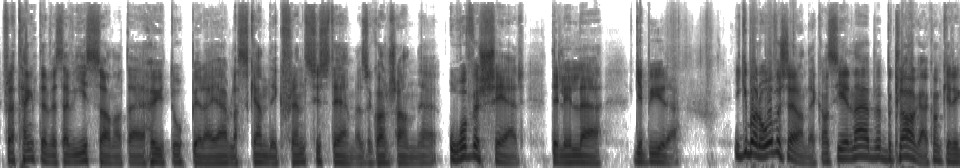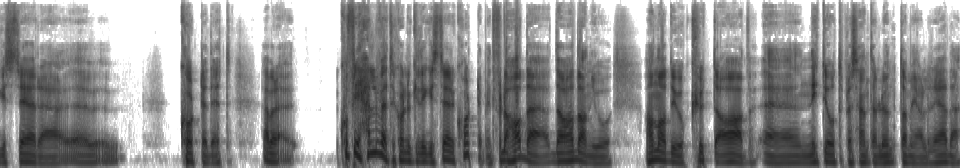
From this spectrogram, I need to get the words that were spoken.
For jeg tenkte hvis jeg viser han at jeg er høyt oppe i det jævla Scandic Friends-systemet, så kanskje han eh, overser det lille gebyret. Ikke bare overser han det, han sier nei, beklager, jeg kan ikke registrere uh, kortet ditt. Jeg bare, hvorfor i helvete kan du ikke registrere kortet mitt? For da hadde, da hadde han jo han hadde jo kutta av eh, 98% av lunta mi allerede.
